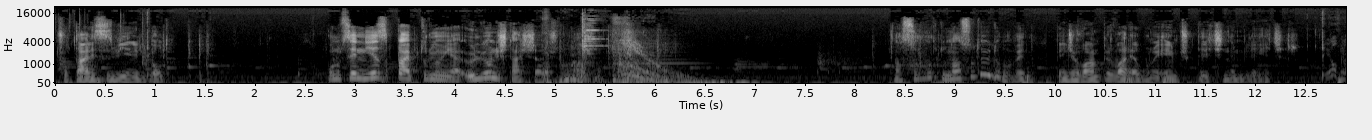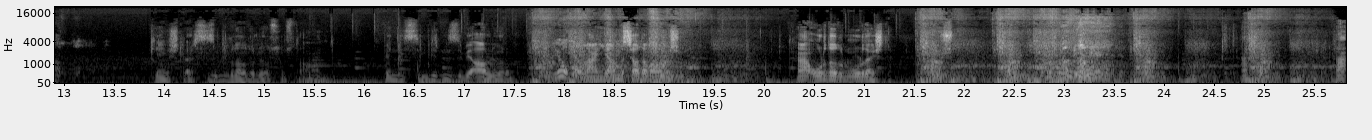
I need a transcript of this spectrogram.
Çok talihsiz bir yenilgi oldu. Oğlum sen niye zıplayıp duruyorsun ya? Ölüyorsun işte aşağı düştün. Nasıl vurdu? Nasıl duydu bu beni? Bence vampir var ya bunu emcükler içinden bile geçer. Gençler siz burada duruyorsunuz tamam mı? Ben de sizin birinizi bir alıyorum. Yok. Lan yanlış adam almışım. Ha orada durun orada işte. Şu- Ha. Lan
